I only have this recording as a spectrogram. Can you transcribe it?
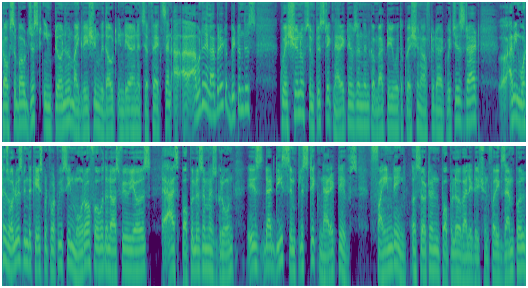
talks about just internal migration without India and its effects. And I, I want to elaborate a bit on this question of simplistic narratives and then come back to you with a question after that, which is that, uh, I mean, what has always been the case, but what we've seen more of over the last few years as populism has grown is that these simplistic narratives finding a certain popular validation. For example,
